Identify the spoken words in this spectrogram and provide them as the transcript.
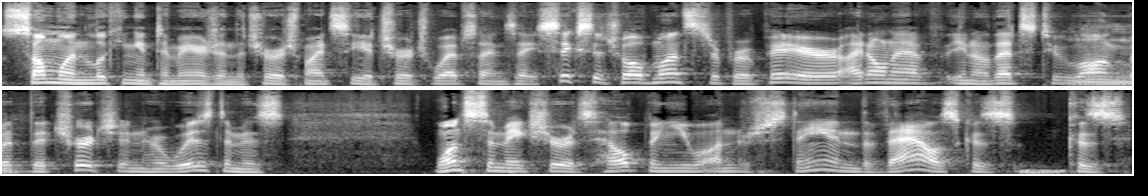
someone looking into marriage in the church might see a church website and say six to 12 months to prepare. I don't have, you know, that's too long. Mhm. But the church in her wisdom is wants to make sure it's helping you understand the vows because because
